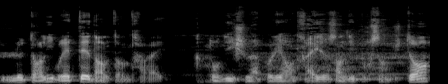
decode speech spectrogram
le temps libre était dans le temps de travail. Quand on dit que sous Napoléon, on travaille 70% du temps,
